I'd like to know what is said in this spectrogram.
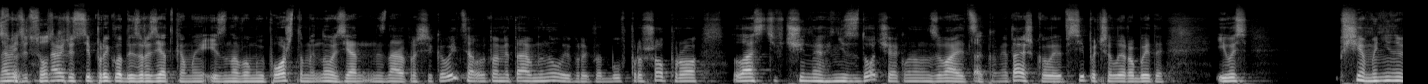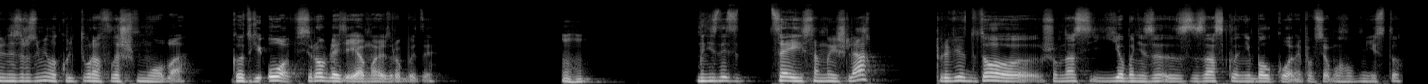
Навіть, 100%. навіть ось ці приклади з розетками і з новими поштами. Ну, ось я не знаю про щекавиці, але пам'ятаю, минулий приклад був про що? Про ластівчине гніздо, чи як воно називається, Так. пам'ятаєш, коли всі почали робити. І ось ще мені не не зрозуміла культура флешмоба. Коли такі, о, всі роблять, і я маю зробити. Угу. Мені здається, цей самий шлях привів до того, що в нас йобані за- засклені балкони по всьому місту.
